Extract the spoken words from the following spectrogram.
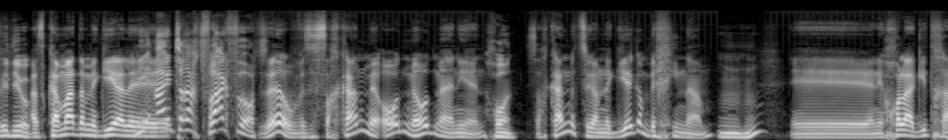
בדיוק. אז קמדה מגיע ל... מאיינטראכט פרנקפורט. זהו, וזה שחקן מאוד מאוד מעניין. נכון. שחקן מצוין, מגיע גם בחינם. מהמם. אה, אני יכול להגיד לך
